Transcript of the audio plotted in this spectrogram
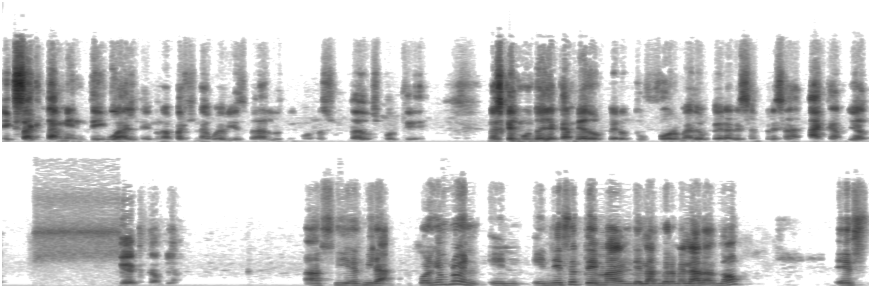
exactamente igual en una página web y esperar los mismos resultados, porque no es que el mundo haya cambiado, pero tu forma de operar esa empresa ha cambiado. Tiene que cambiar. Así es, mira, por ejemplo, en, en, ese tema de las mermeladas, ¿no? Es,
